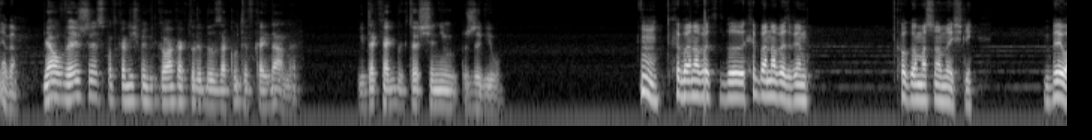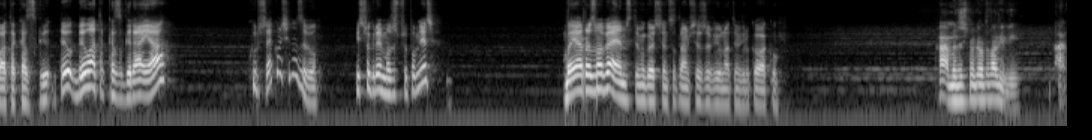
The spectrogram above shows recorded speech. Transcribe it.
Nie wiem. W Białowieży spotkaliśmy wilkołaka, który był zakuty w kajdany. I tak jakby ktoś się nim żywił. Hmm, chyba nawet, chyba nawet wiem, kogo masz na myśli. Była taka, zg- by, była taka zgraja. Kurczę, jak on się nazywał? Mistrzu gry, możesz przypomnieć? Bo ja rozmawiałem z tym gościem, co tam się żywił na tym wilkołaku. A, my żeśmy go odwalili. Tak.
